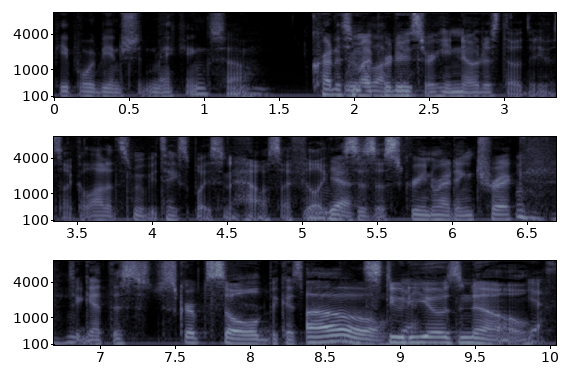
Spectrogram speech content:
people would be interested in making. So Mm-hmm. Credit to We my lucky. producer. He noticed though that he was like, a lot of this movie takes place in a house. I feel like Yes. this is a screenwriting trick to get this script sold because Oh. studios know. Yes.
